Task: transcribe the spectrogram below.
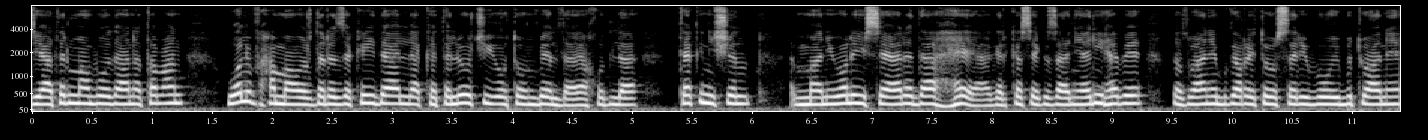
زیاترمان بۆ دانا، تەبعەن وەلف حەماوەش دەرەجەکەی دا لە کەتەلۆکی ئۆتۆمبێلدا یاخود لە تەکنیشل، مانیوەڵی سەیارەدا هەیە ئەگەر کەسێک زانیاری هەبێ دەتوانێ بگەڕێتەوە سەری بۆی بتوانێ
